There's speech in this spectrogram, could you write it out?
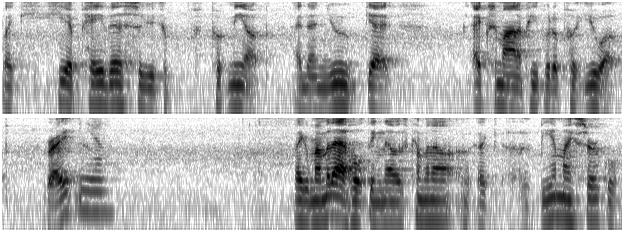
Like here, pay this so you could put me up, and then you get X amount of people to put you up, right? Yeah. Like remember that whole thing that was coming out? Like uh, be in my circle.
